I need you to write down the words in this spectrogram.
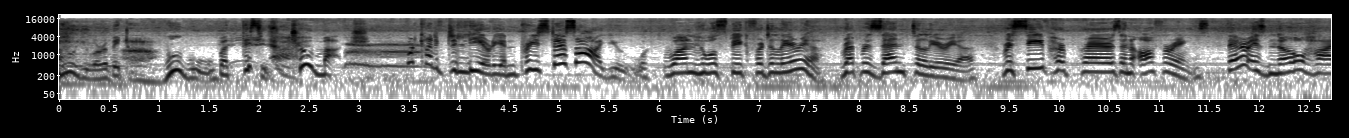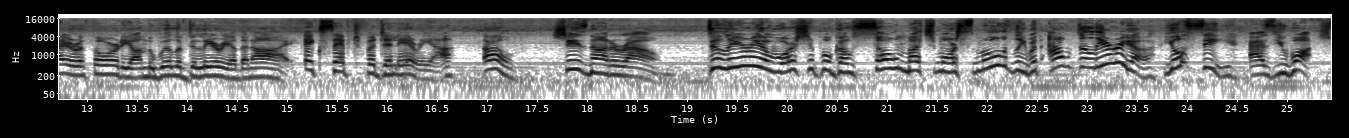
I knew you were a bit woo-woo, but this is too much. What kind of Delirian priestess are you? One who will speak for Deliria, represent Deliria, receive her prayers and offerings. There is no higher authority on the will of Deliria than I. Except for Deliria. Oh, she's not around. Deliria worship will go so much more smoothly without Deliria. You'll see as you watch,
